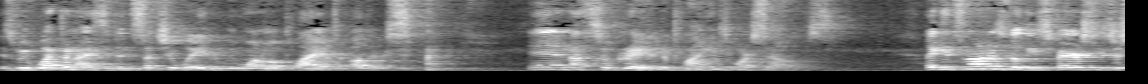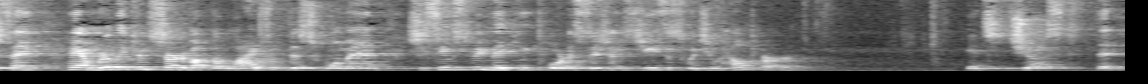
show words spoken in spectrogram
Is we weaponize it in such a way that we want to apply it to others. and eh, not so great at applying it to ourselves. Like, it's not as though these Pharisees are saying, Hey, I'm really concerned about the life of this woman. She seems to be making poor decisions. Jesus, would you help her? It's just that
